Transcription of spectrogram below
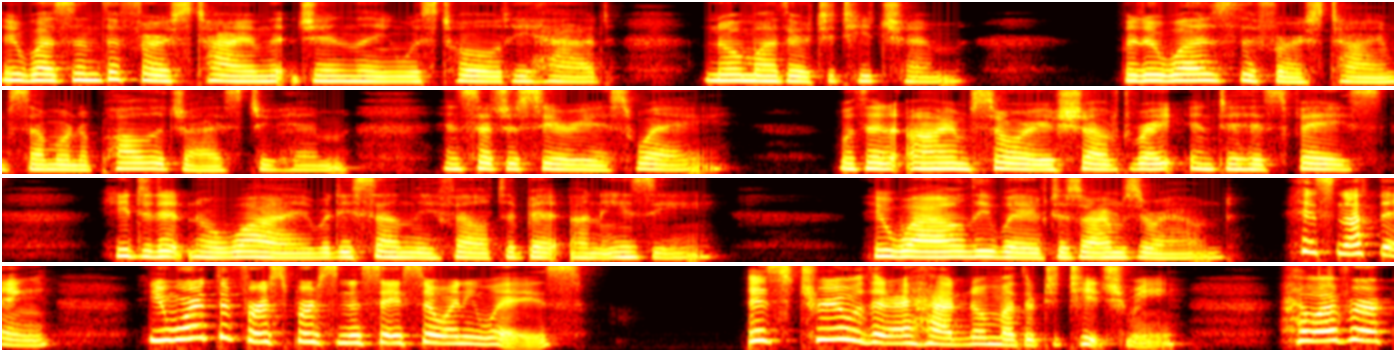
It wasn't the first time that Jin Ling was told he had no mother to teach him, but it was the first time someone apologized to him in such a serious way, with an I'm sorry shoved right into his face. He didn't know why, but he suddenly felt a bit uneasy. He wildly waved his arms around. It's nothing. You weren't the first person to say so, anyways. It's true that I had no mother to teach me. However,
